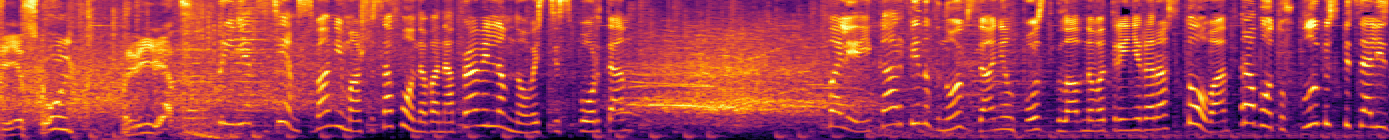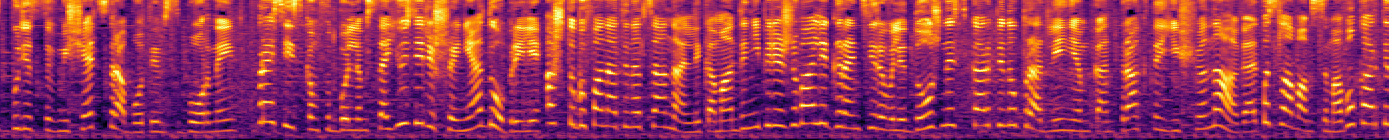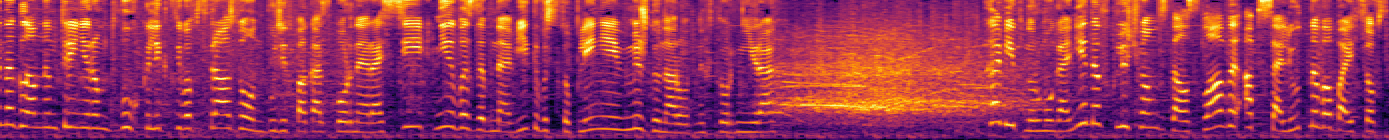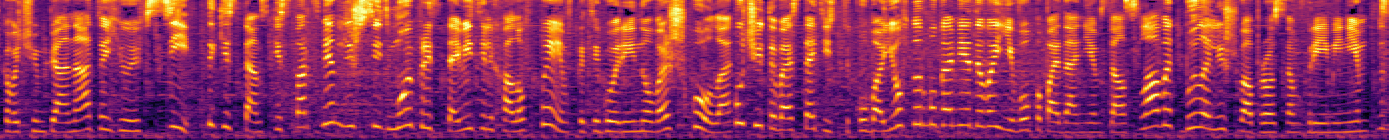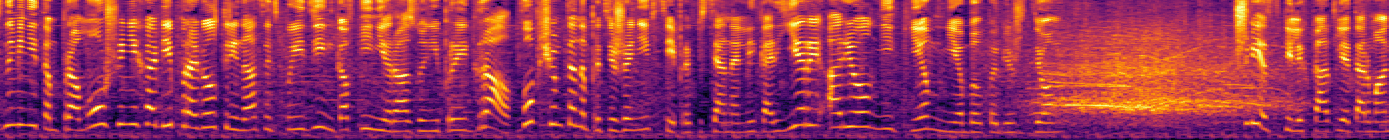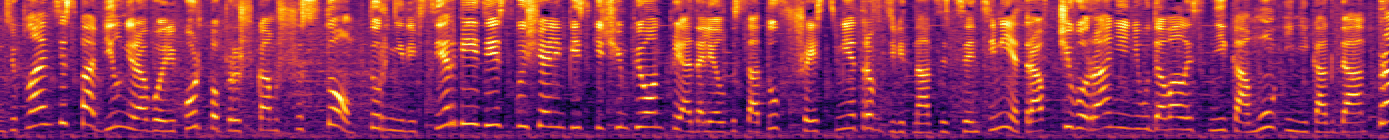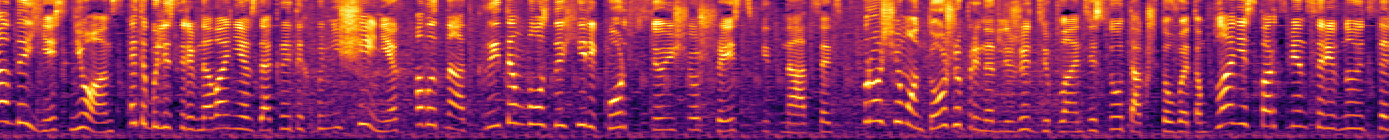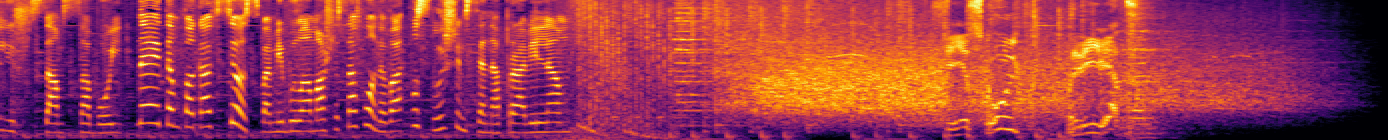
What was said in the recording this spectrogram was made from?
Физкульт, привет! Привет всем! С вами Маша Сафонова на правильном новости спорта. Валерий Карпин вновь занял пост главного тренера Ростова. Работу в клубе специалист будет совмещать с работой в сборной. В Российском футбольном союзе решение одобрили, а чтобы фанаты национальной команды не переживали, гарантировали должность Карпину продлением контракта еще на год. По словам самого Карпина, главным тренером двух коллективов сразу он будет, пока сборная России не возобновит выступления в международных турнирах. Хабиб Нурмугомедов включен в зал славы абсолютного бойцовского чемпионата UFC. Дагестанский спортсмен лишь седьмой представитель Hall of Fame в категории «Новая школа». Учитывая статистику боев Нурмугомедова, его попадание в зал славы было лишь вопросом времени. В знаменитом промоушене Хабиб провел 13 поединков и ни разу не проиграл. В общем-то, на протяжении всей профессиональной карьеры Орел никем не был побежден. Шведский легкоатлет Арман Дюплантис побил мировой рекорд по прыжкам шестом. В турнире в Сербии действующий олимпийский чемпион преодолел высоту в 6 метров 19 сантиметров, чего ранее не удавалось никому и никогда. Правда, есть нюанс. Это были соревнования в закрытых помещениях, а вот на открытом воздухе рекорд все еще 6.15. Впрочем, он тоже принадлежит Дюплантису, так что в этом плане спортсмен соревнуется лишь сам с собой. На этом пока все. С вами была Маша Сафонова. Услышимся на правильном. Физкульт, привет!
